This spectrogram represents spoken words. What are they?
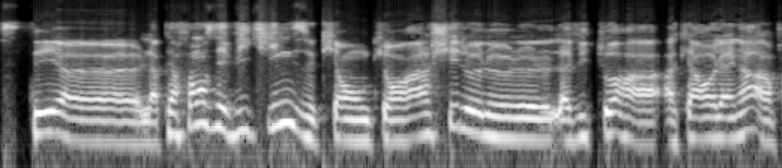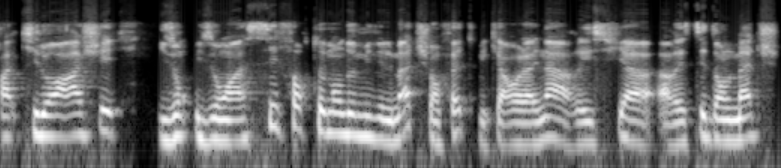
c'était euh, la performance des Vikings qui ont qui ont arraché le, le- la victoire à, à Carolina, enfin qui l'ont arraché. Ils ont ils ont assez fortement dominé le match en fait, mais Carolina a réussi à, à rester dans le match,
